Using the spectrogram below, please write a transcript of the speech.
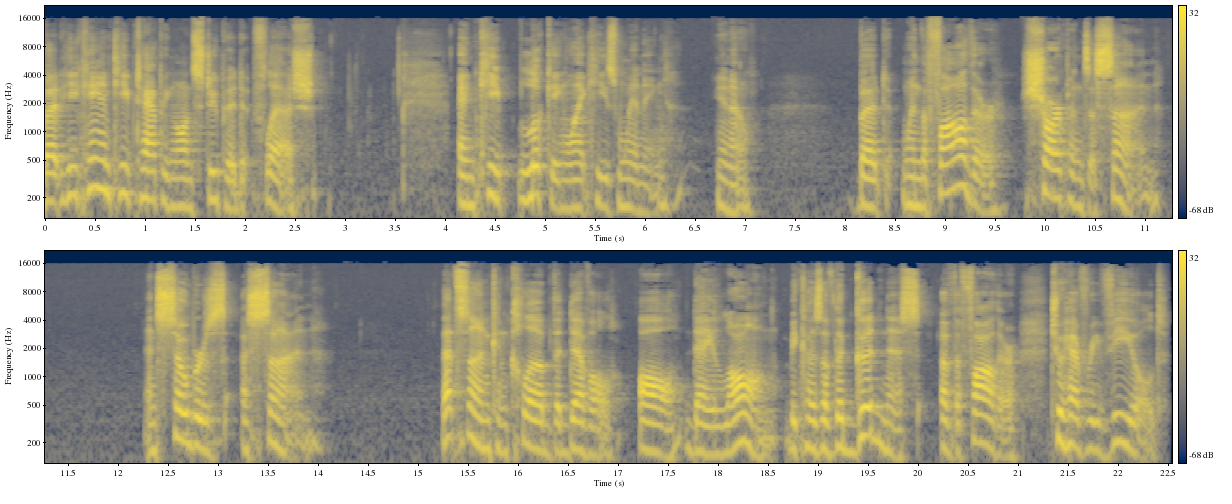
but he can keep tapping on stupid flesh and keep looking like he's winning, you know. But when the father sharpens a son and sobers a son, that son can club the devil all day long because of the goodness of the father to have revealed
